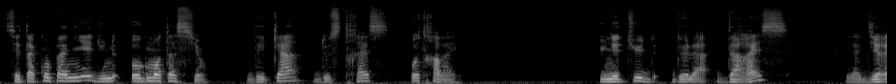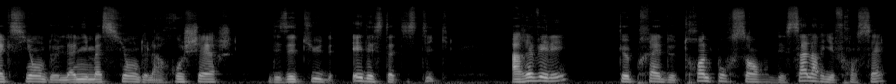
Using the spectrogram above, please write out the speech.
s'est accompagnée d'une augmentation des cas de stress au travail. Une étude de la DARES, la direction de l'animation de la recherche, des études et des statistiques, a révélé que près de 30% des salariés français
